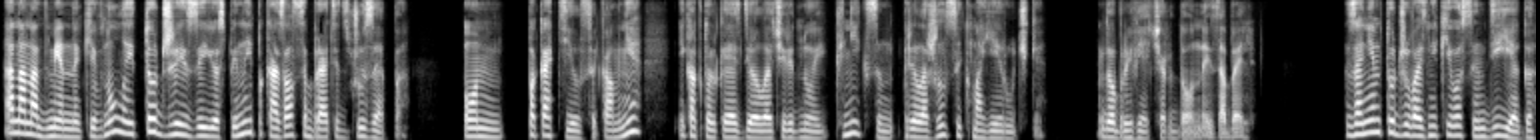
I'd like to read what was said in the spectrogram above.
Она надменно кивнула, и тут же из-за ее спины показался братец Джузеппе. Он покатился ко мне, и как только я сделала очередной книксон, приложился к моей ручке. «Добрый вечер, Донна Изабель». За ним тут же возник его сын Диего,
